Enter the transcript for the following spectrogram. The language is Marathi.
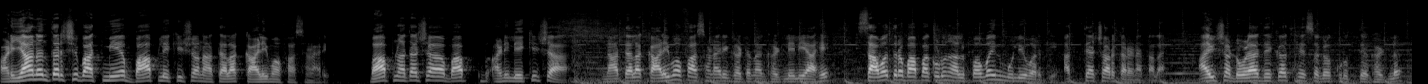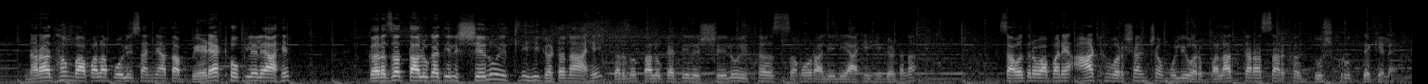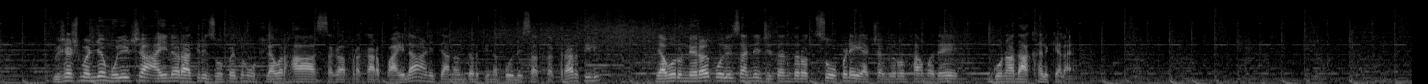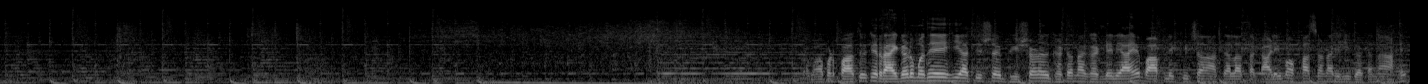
आणि यानंतरची बातमी आहे बाप लेकीच्या नात्याला काळीमा फासणारी. बाप नात्याच्या बाप आणि लेकीच्या नात्याला काळीमा फासणारी घटना घडलेली आहे. सावत्र बापाकडून अल्पवयीन मुलीवरती अत्याचार करण्यात आला आईच्या डोळ्यात देखत हे सगळं कृत्य घडलं. नराधम बापाला पोलिसांनी आता बेड्या ठोकलेल्या आहेत. कर्जत तालुक्यातील शेलू इथली ही घटना आहे. कर्जत तालुक्यातील शेलू इथं समोर आलेली आहे ही घटना. सावत्र बापाने आठ वर्षांच्या मुलीवर बलात्कारासारखं दुष्कृत्य केलंय. विशेष म्हणजे मुलीच्या आईनं रात्री झोपेतून उठल्यावर हा सगळा प्रकार पाहिला आणि त्यानंतर तिनं पोलिसात तक्रार दिली. यावरून नेरळ पोलिसांनी जितेंद्र चोपडे याच्या विरोधामध्ये गुन्हा दाखल केलाय. आपण पाहतोय की रायगडमध्ये ही अतिशय भीषण घटना घडलेली आहे. बापलेकीच्या नात्याला तकाळीमा फासणारी ही घटना आहे.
